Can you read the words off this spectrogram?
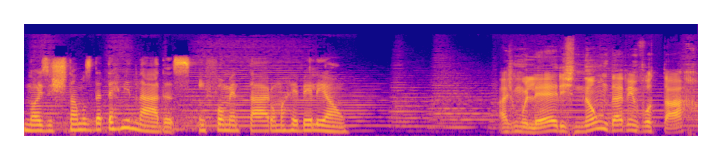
nós estamos determinadas em fomentar uma rebelião. As mulheres não devem votar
